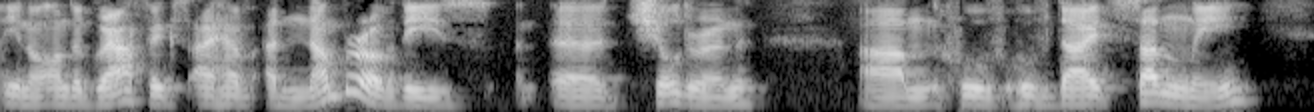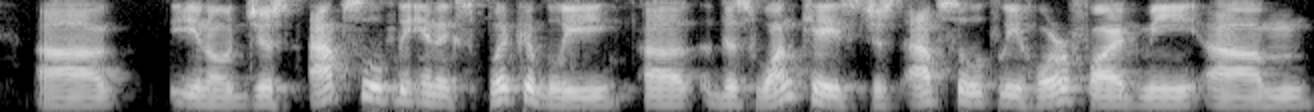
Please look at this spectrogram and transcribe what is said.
you know, on the graphics, I have a number of these uh, children um, who've who've died suddenly. Uh, you know, just absolutely inexplicably. Uh, this one case just absolutely horrified me. Um,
